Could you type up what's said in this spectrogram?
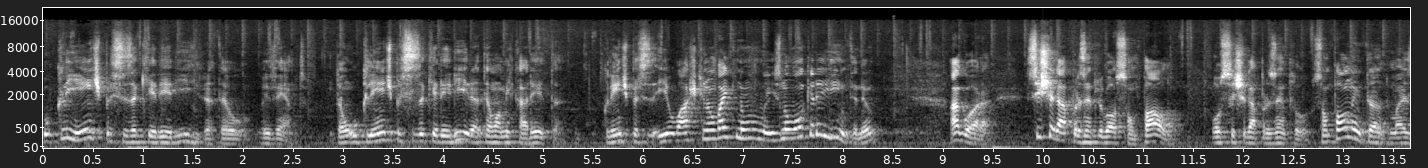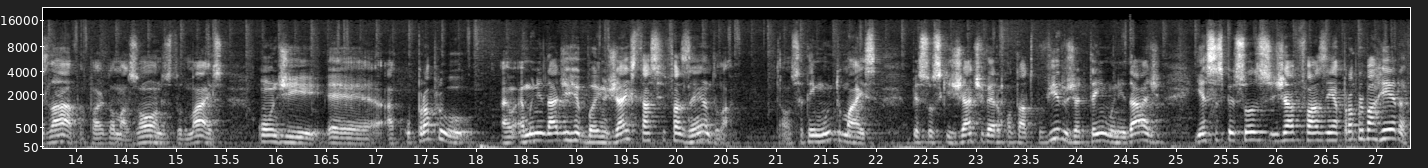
o cliente precisa querer ir até o evento. Então, o cliente precisa querer ir até uma micareta. O cliente precisa. E eu acho que não vai, não, eles não vão querer ir, entendeu? Agora, se chegar, por exemplo, igual São Paulo, ou se chegar, por exemplo, São Paulo nem tanto, mas lá para parte do Amazonas e tudo mais, onde é, a, o próprio a, a imunidade de rebanho já está se fazendo lá. Então você tem muito mais pessoas que já tiveram contato com o vírus, já têm imunidade, e essas pessoas já fazem a própria barreira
